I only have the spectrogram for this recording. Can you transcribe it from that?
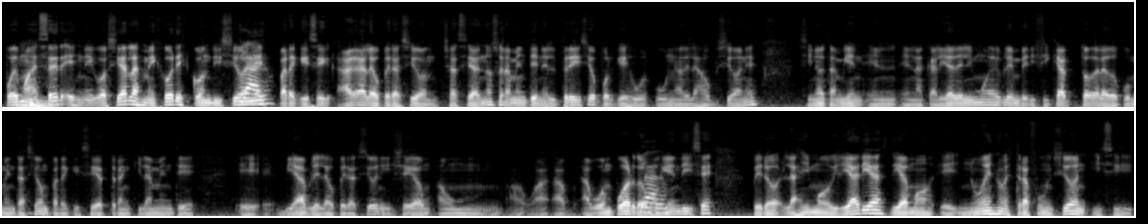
podemos hacer es negociar las mejores condiciones para que se haga la operación, ya sea no solamente en el precio, porque es una de las opciones, sino también en, la calidad del inmueble, en verificar toda la documentación para que sea tranquilamente eh, viable la operación y llegue a, un, a, buen puerto, como quien dice, pero las inmobiliarias, digamos, eh, no es nuestra función y si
